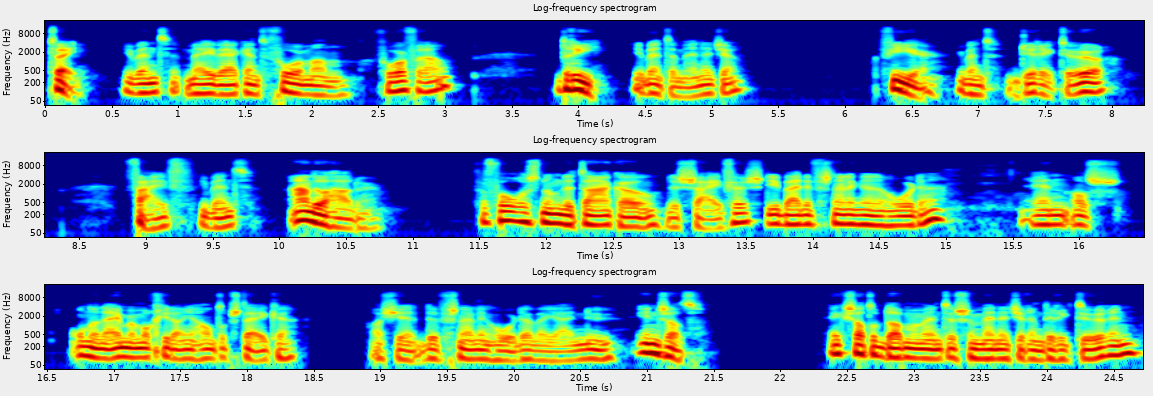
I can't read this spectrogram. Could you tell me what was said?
2. Je bent meewerkend voorman, voorvrouw. 3. Je bent een manager. 4. Je bent directeur. 5. Je bent aandeelhouder. Vervolgens noemde Taco de cijfers die bij de versnellingen hoorden. En als ondernemer mocht je dan je hand opsteken als je de versnelling hoorde waar jij nu in zat. Ik zat op dat moment tussen manager en directeur in.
